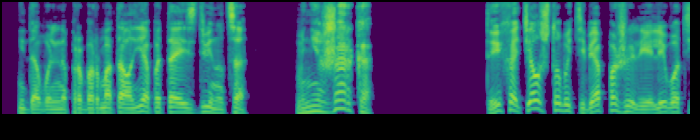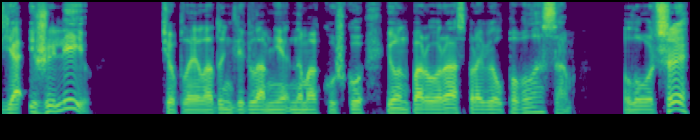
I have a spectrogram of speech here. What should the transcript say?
— недовольно пробормотал я, пытаясь сдвинуться. «Мне жарко!» Ты хотел, чтобы тебя пожалели, вот я и жалею». Теплая ладонь легла мне на макушку, и он пару раз провел по волосам. «Лучше?»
